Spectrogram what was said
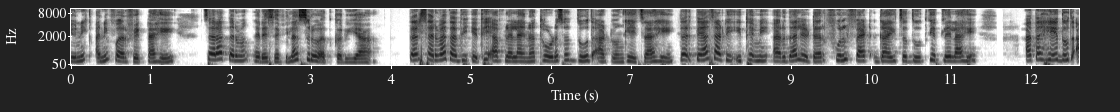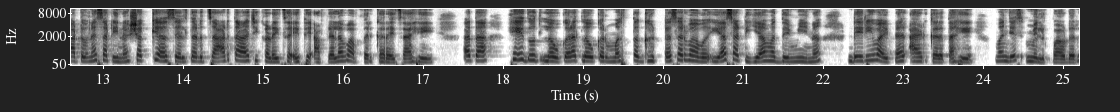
युनिक आणि परफेक्ट आहे. चला तर मग रेसिपीला सुरुवात करूया. तर सर्वात आधी इथे आपल्याला ना थोडंसं दूध आटवून घ्यायचं आहे. तर त्यासाठी इथे मी अर्धा लिटर फुल फॅट गाईचं दूध घेतलेलं आहे. आता हे दूध आटवण्यासाठी ना शक्य असेल तर जाड तळाची कढईचा येथे आपल्याला वापर करायचा आहे. आता हे दूध लवकरात लवकर मस्त घट्टसर व्हावं यासाठी यामध्ये मी ना डेअरी व्हाईटनर ऍड करत आहे म्हणजेच मिल्क पावडर.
